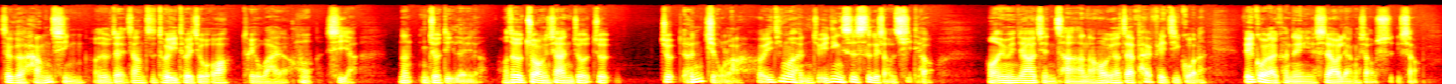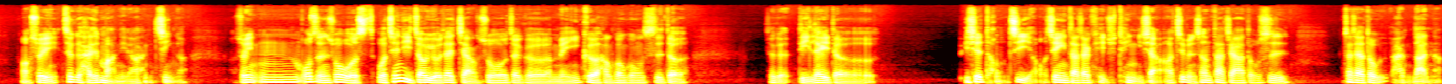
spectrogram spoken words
这个行情啊，对不对？这样子推一推就哇推歪了，哼，是啊，那你就 delay 了。哦，这个撞一下你就就就很久了，一定会很久，一定是四个小时起跳。哦，因为人家要检查，然后要再派飞机过来，飞过来可能也是要两个小时以上。哦，所以这个还是马尼拉很近啊。所以，嗯，我只能说我我前几周有在讲说这个每一个航空公司的这个 delay 的一些统计啊，我建议大家可以去听一下啊。基本上大家都是大家都很烂啊，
